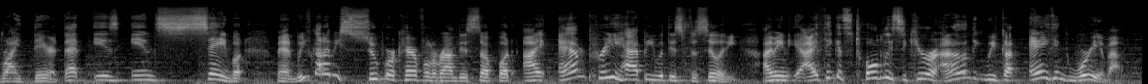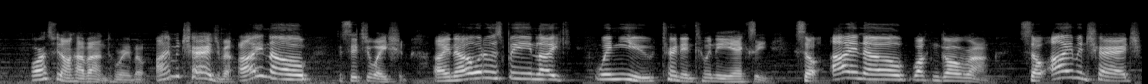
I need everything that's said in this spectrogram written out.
right there. That is insane. But man, we've got to be super careful around this stuff. But I am pretty happy with this facility. I mean, I think it's totally secure, and I don't think we've got anything to worry about. Of course, we don't have anything to worry about. I'm in charge of it. I know the situation. I know what it was being like when you turned into an EXE. So I know what can go wrong. So I'm in charge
